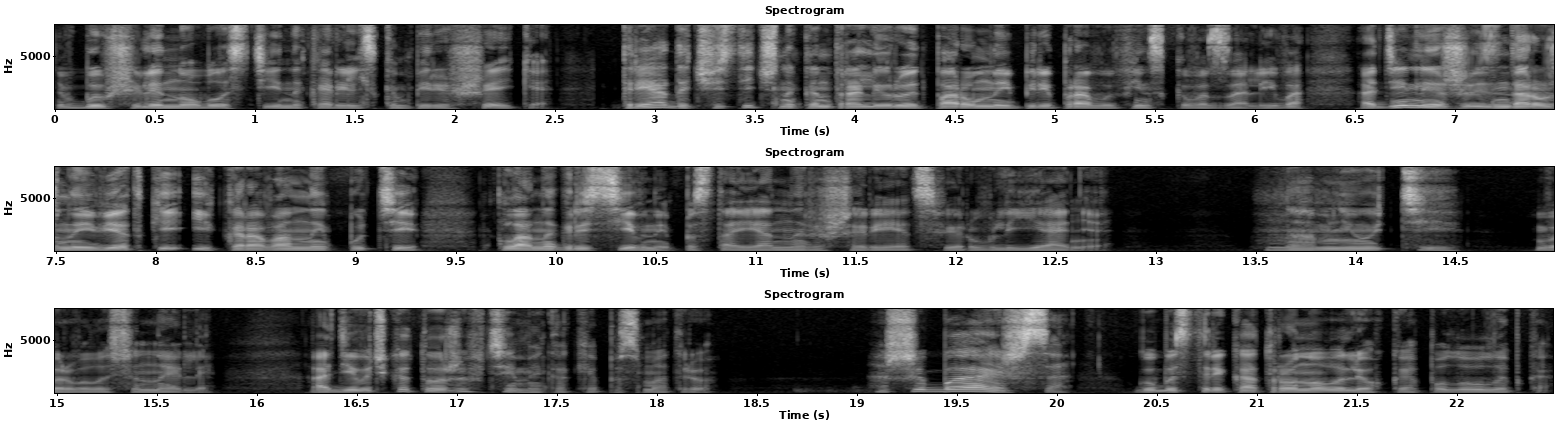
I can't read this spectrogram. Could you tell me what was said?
в бывшей Ленобласти и на Карельском перешейке. Триада частично контролирует паромные переправы Финского залива, отдельные железнодорожные ветки и караванные пути. Клан агрессивный, постоянно расширяет сферу влияния. «Нам не уйти», — вырвалось у Нелли. А девочка тоже в теме, как я посмотрю. «Ошибаешься», — губы старика тронула легкая полуулыбка.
